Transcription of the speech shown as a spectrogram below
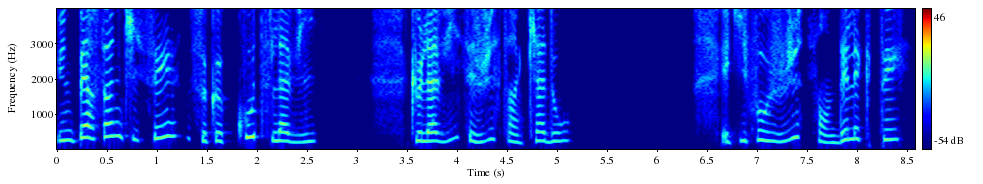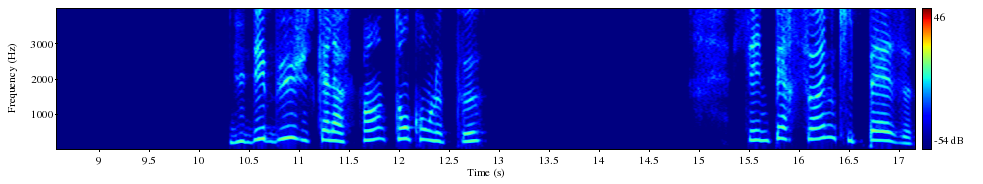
Une personne qui sait ce que coûte la vie, que la vie c'est juste un cadeau et qu'il faut juste s'en délecter du début jusqu'à la fin tant qu'on le peut. C'est une personne qui pèse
